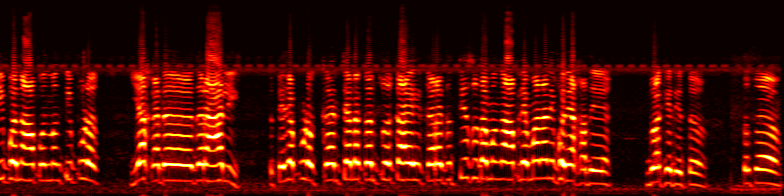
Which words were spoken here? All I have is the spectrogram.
ती पण आपण मग ती पुढं एखादं जर आली तर त्याच्या पुढं कंच्याला कंच काय करायचं ते सुद्धा मग आपल्या मनाने पण एखादे डोक्यात येतं. तसं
